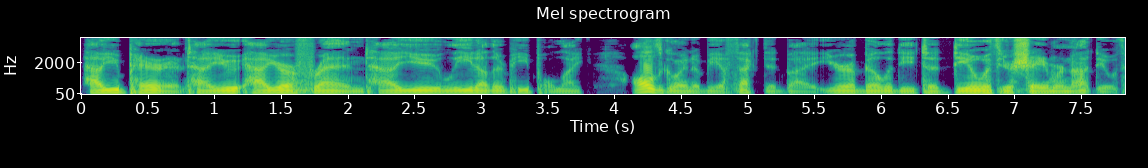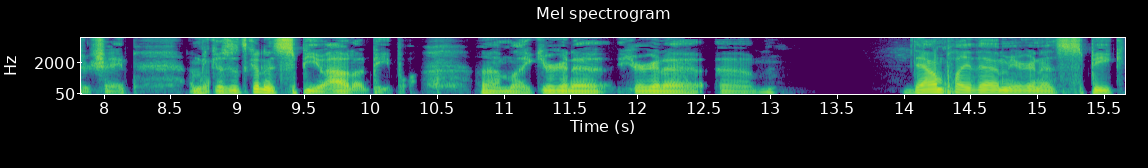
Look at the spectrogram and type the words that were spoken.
how you parent how you how you're a friend how you lead other people like all is going to be affected by your ability to deal with your shame or not deal with your shame um, because it's going to spew out on people um, like you're gonna you're gonna um, downplay them you're gonna speak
